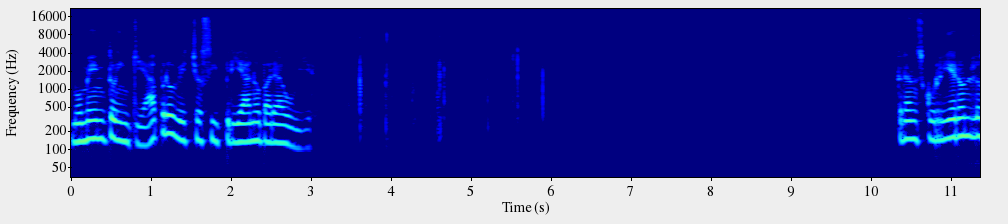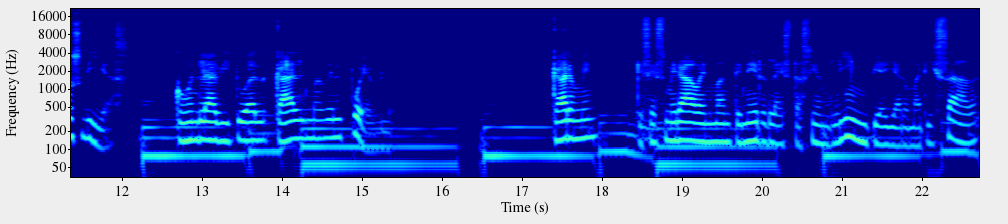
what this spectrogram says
momento en que aprovechó Cipriano para huir. Transcurrieron los días con la habitual calma del pueblo. Carmen, que se esmeraba en mantener la estación limpia y aromatizada,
